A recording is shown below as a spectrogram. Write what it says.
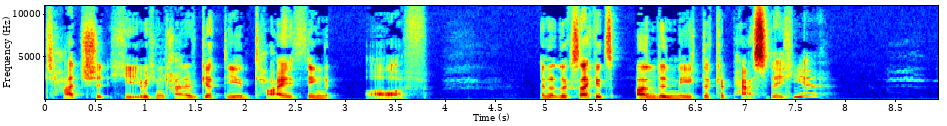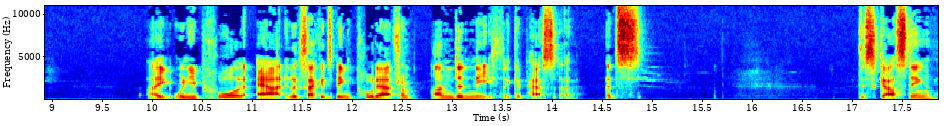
touch it here, we can kind of get the entire thing off. And it looks like it's underneath the capacitor here like when you pull it out, it looks like it's being pulled out from underneath the capacitor. It's disgusting.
